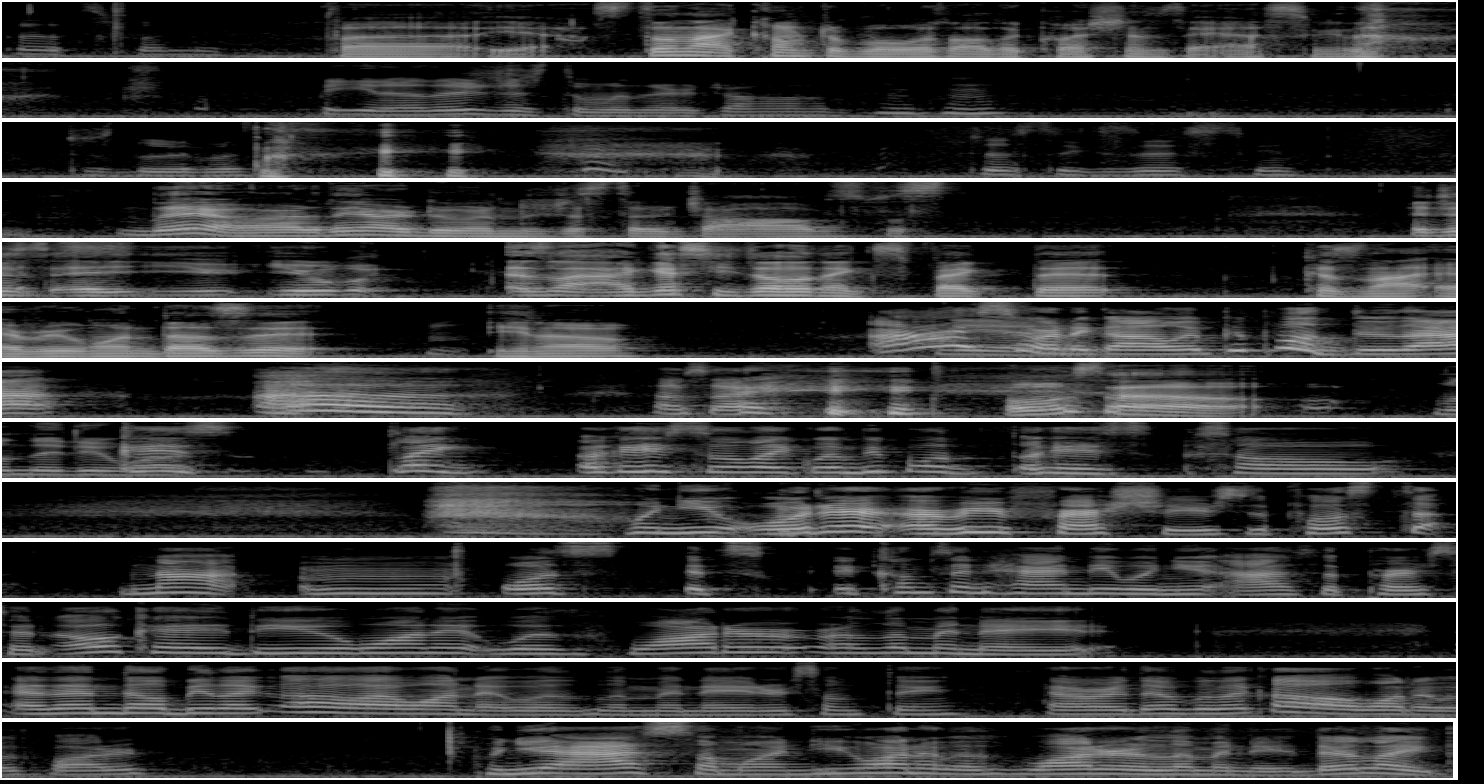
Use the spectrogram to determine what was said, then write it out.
that's funny. But yeah, still not comfortable with all the questions they ask me though. But you know, they're just doing their job, Mm-hmm. just living, just existing. they are. They are doing just their jobs. Just, it just it, you you. It's like I guess you don't expect it because not everyone does it. You know. I Yeah. swear to God, when people do that, uh, I'm sorry. What was that? When they do what? Because, like, okay, so like when people, okay, so when you order a refresher, you're supposed to not. Um, what's it's it comes in handy when you ask the person, okay, do you want it with water or lemonade? And then they'll be like, oh, I want it with lemonade or something, or they'll be like, oh, I want it with water. When you ask someone, you want it with water or lemonade? They're like,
